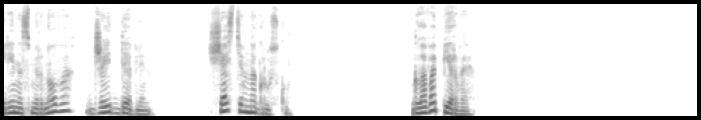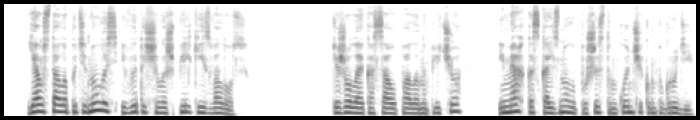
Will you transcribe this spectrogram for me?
Ирина Смирнова, Джейд Девлин. Счастье в нагрузку. Глава первая. Я устало потянулась и вытащила шпильки из волос. Тяжелая коса упала на плечо и мягко скользнула пушистым кончиком по груди.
